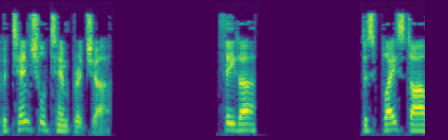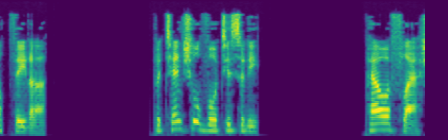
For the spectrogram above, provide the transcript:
Potential temperature. Theta. Display style theta. Potential vorticity. Power flash.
